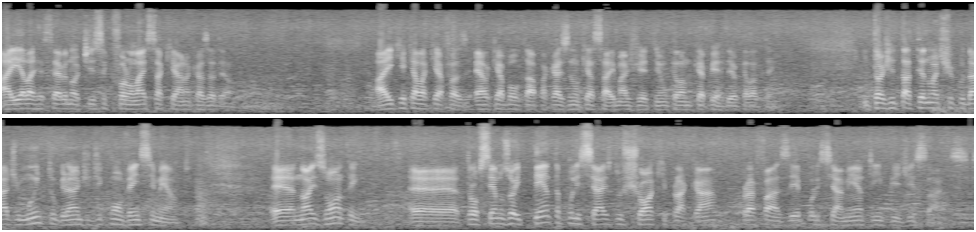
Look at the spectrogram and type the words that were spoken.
Aí ela recebe a notícia que foram lá e saquearam a casa dela. Aí o que, que ela quer fazer? Ela quer voltar para casa e não quer sair mais de jeito nenhum, porque ela não quer perder o que ela tem. Então a gente está tendo uma dificuldade muito grande de convencimento. É, nós ontem é, trouxemos 80 policiais do choque para cá para fazer policiamento e impedir saques.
